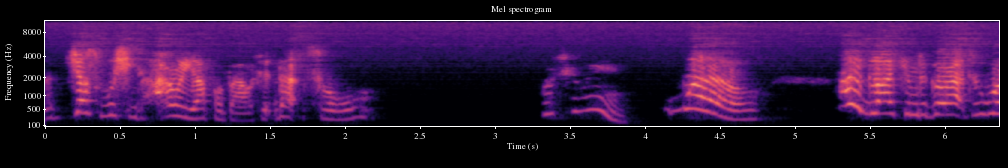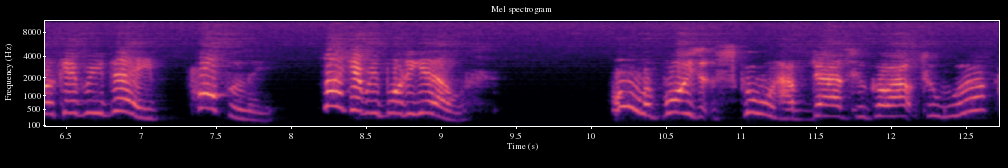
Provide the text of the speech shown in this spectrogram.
I just wish he'd hurry up about it, that's all. What do you mean? Well, I'd like him to go out to work every day, properly, like everybody else. All the boys at school have dads who go out to work.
